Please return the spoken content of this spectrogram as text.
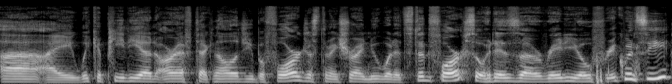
Uh, I Wikipedia'd RF technology before just to make sure I knew what it stood for. So it is a radio frequency,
